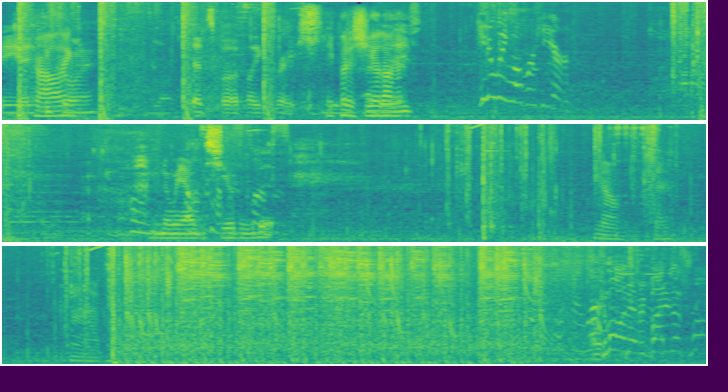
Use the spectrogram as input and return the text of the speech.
Alright, you guys keep Crawling. crawling. Dead spot, like right here. He put a shield on it. Healing over here. No way out with the shield a bit. No. Okay. Not happening. Come on, everybody. Let's roll.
